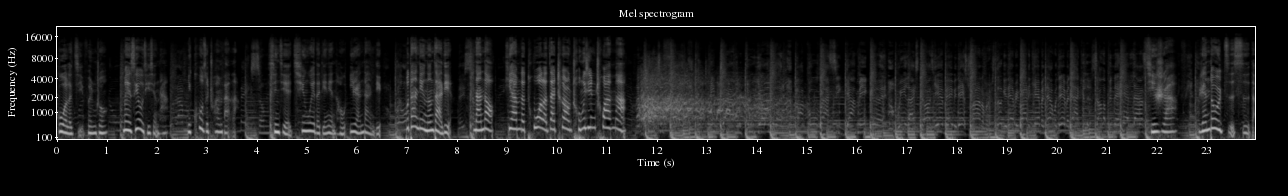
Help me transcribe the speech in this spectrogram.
过了几分钟，妹子又提醒他：“你裤子穿反了。”欣姐轻微的点点头，依然淡定。不淡定能咋地？难道 T M 的脱了在车上重新穿吗？其实啊，人都是自私的，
